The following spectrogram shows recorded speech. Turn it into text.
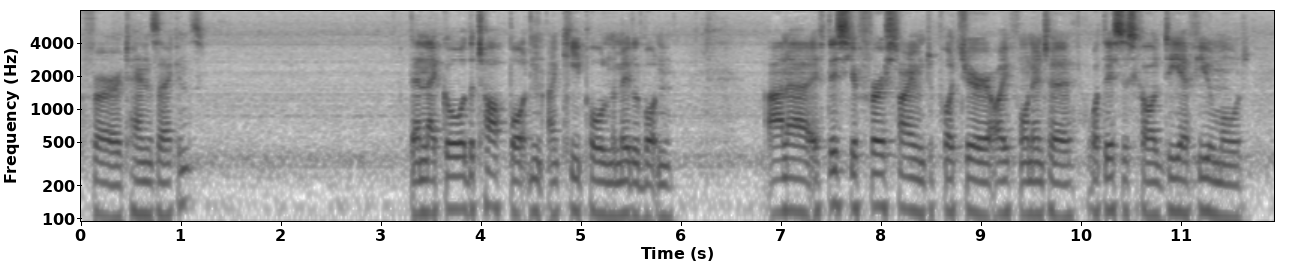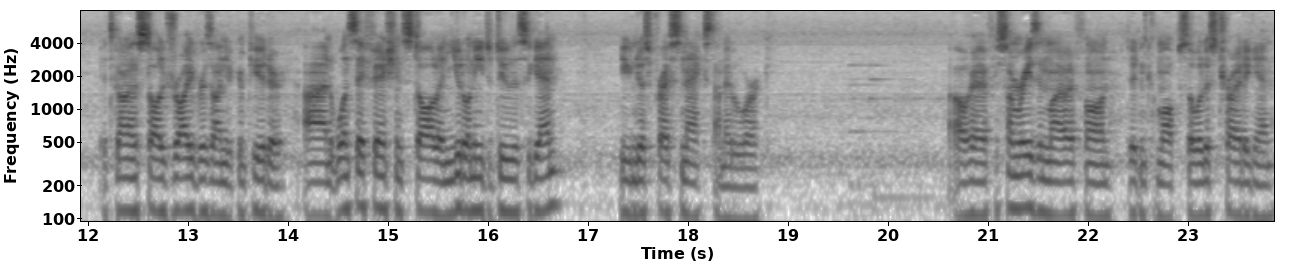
For 10 seconds. Then let go of the top button and keep holding the middle button and uh, if this is your first time to put your iPhone into what this is called DFU mode it's going to install drivers on your computer. And once they finish installing you don't need to do this again. You can just press next and it'll work. Okay for some reason my iPhone didn't come up so we'll just try it again.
